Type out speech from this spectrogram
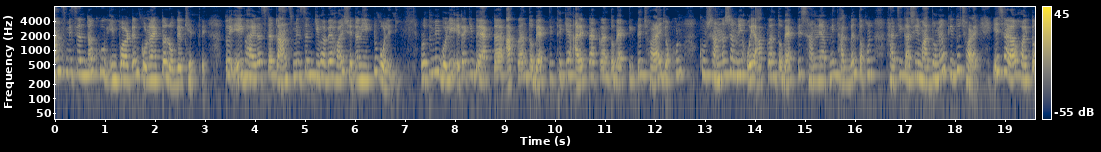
ট্রান্সমিশনটা খুব ইম্পর্টেন্ট কোনো একটা রোগের ক্ষেত্রে। তো এই ভাইরাসটা ট্রান্সমিশন কীভাবে হয় সেটা নিয়ে একটু বলে দিই। প্রথমেই বলি, এটা কিন্তু একটা আক্রান্ত ব্যক্তির থেকে আরেকটা আক্রান্ত ব্যক্তিতে ছড়ায় যখন খুব সামনাসামনি ওই আক্রান্ত ব্যক্তির সামনে আপনি থাকবেন, তখন হাঁচি কাশির মাধ্যমেও কিন্তু ছড়ায়। এছাড়াও হয়তো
